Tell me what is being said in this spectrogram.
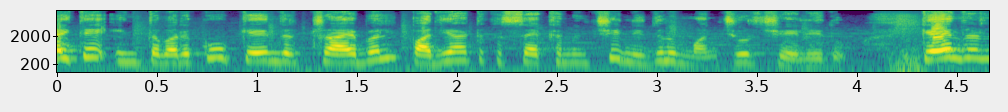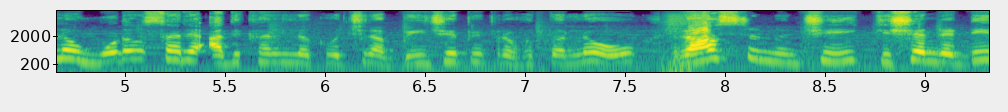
అయితే ఇంతవరకు కేంద్ర ట్రైబల్ పర్యాటక శాఖ నుంచి నిధులు మంజూరు చేయలేదు. కేంద్రంలో మూడవసారి అధికారంలోకి వచ్చిన బీజేపీ ప్రభుత్వంలో రాష్ట్రం నుంచి కిషన్ రెడ్డి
